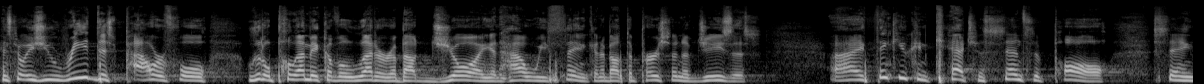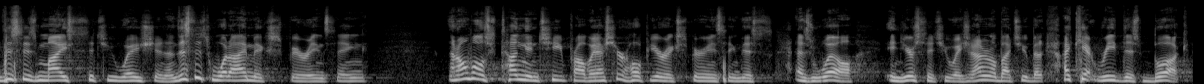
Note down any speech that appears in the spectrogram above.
And so, as you read this powerful little polemic of a letter about joy and how we think and about the person of Jesus, I think you can catch a sense of Paul saying, This is my situation and this is what I'm experiencing. And almost tongue in cheek, probably. I sure hope you're experiencing this as well in your situation. I don't know about you, but I can't read this book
